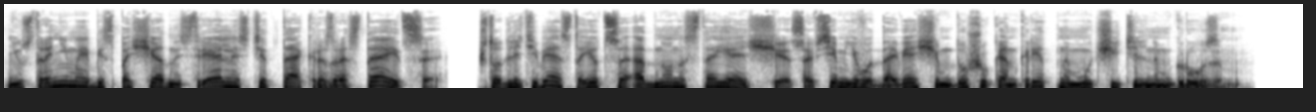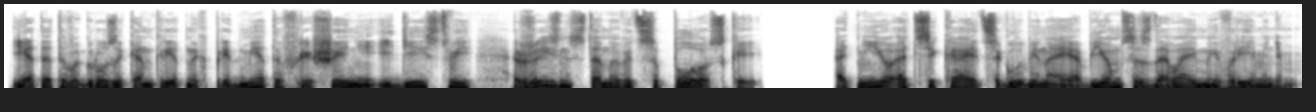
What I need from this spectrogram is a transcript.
неустранимая беспощадность реальности так разрастается, что для тебя остается одно настоящее, со всем его давящим душу конкретным мучительным грузом. И от этого груза конкретных предметов, решений и действий жизнь становится плоской. От нее отсекается глубина и объем, создаваемый временем.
